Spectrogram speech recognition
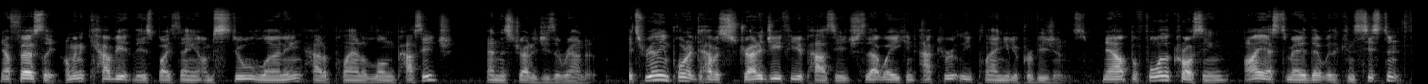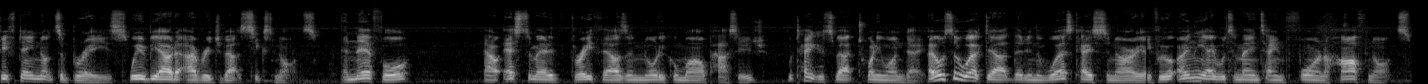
Now, firstly, I'm going to caveat this by saying I'm still learning how to plan a long passage and the strategies around it. It's really important to have a strategy for your passage so that way you can accurately plan your provisions. Now, before the crossing, I estimated that with a consistent 15 knots of breeze, we would be able to average about 6 knots. And therefore, our estimated 3,000 nautical mile passage would take us about 21 days. I also worked out that in the worst case scenario, if we were only able to maintain 4.5 knots,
